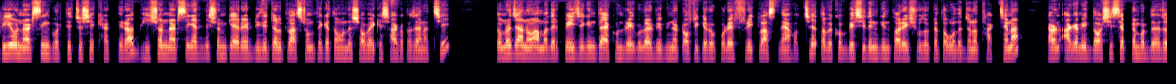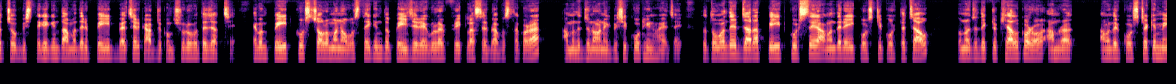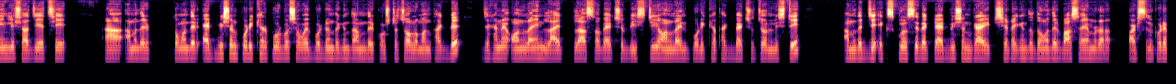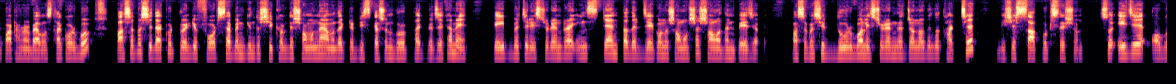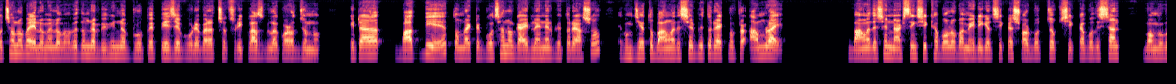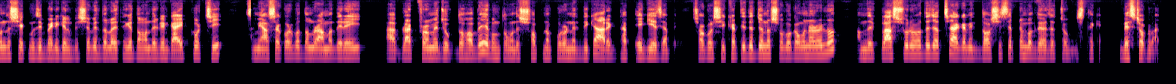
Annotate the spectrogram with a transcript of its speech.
প্রিয় নার্সিং ভর্তি ইচ্ছুক শিক্ষার্থীরা, ভীষণ নার্সিং অ্যাডমিশন কেয়ারের ডিজিটাল ক্লাসরুম থেকে তোমাদের সবাইকে স্বাগত জানাচ্ছি। তোমরা জানো, আমাদের পেজে কিন্তু এখন রেগুলার বিভিন্ন টপিকের উপরে ফ্রি ক্লাস নেওয়া হচ্ছে, তবে খুব বেশি দিন কিন্তু আর এই সুযোগটা তোমাদের জন্য থাকছে না। কারণ আগামী দশই সেপ্টেম্বর দুই হাজার চব্বিশ থেকে কিন্তু আমাদের পেইড ব্যাচের কার্যক্রম শুরু হতে যাচ্ছে এবং পেইড কোর্স চলমান অবস্থায় কিন্তু পেইজে রেগুলার ফ্রি ক্লাসের ব্যবস্থা করা আমাদের জন্য অনেক বেশি কঠিন হয়ে যায়। তো তোমাদের যারা পেইড কোর্সে আমাদের এই কোর্সটি করতে চাও তোমরা যদি একটু খেয়াল করো, আমরা আমাদের কোর্সটাকে মেইনলি সাজিয়েছি আমাদের, তোমাদের অ্যাডমিশন পরীক্ষার পূর্ব সময় পর্যন্ত কিন্তু আমাদের কোর্সটা চলমান থাকবে, যেখানে অনলাইন লাইভ ক্লাস হবে একশো বিশটি অনলাইন পরীক্ষা থাকবে একশো চল্লিশটি। আমাদের যে এক্সক্লুসিভ একটা অ্যাডমিশন গাইড সেটা কিন্তু তোমাদের বাসায় আমরা পার্সেল করে পাঠানোর ব্যবস্থা করব। পাশাপাশি দেখো টোয়েন্টি ফোর সেভেন কিন্তু শিক্ষকদের সমন্বয়ে আমাদের একটা ডিসকাশন গ্রুপ থাকবে, যেখানে পেইড ব্যাচের স্টুডেন্টরা ইনস্ট্যান্ট তাদের যে কোনো সমস্যার সমাধান পেয়ে যাবে। পাশাপাশি দুর্বল স্টুডেন্টদের জন্য কিন্তু থাকছে বিশেষ সাপোর্ট সেশন সো এই যে অগোছালো বা এলোমেলো ভাবে তোমরা বিভিন্ন গ্রুপে পেজে ঘুরে বেড়াচ্ছ ফ্রি ক্লাসগুলো করার জন্য, এটা বাদ দিয়ে তোমরা একটা গোছানো গাইডলাইনের ভেতরে আসো এবং যেহেতু বাংলাদেশের ভিতরে একমাত্র আমরাই, বাংলাদেশের নার্সিং শিক্ষা বলো বা মেডিকেল শিক্ষার সর্বোচ্চ শিক্ষা প্রতিষ্ঠান, বঙ্গবন্ধু শেখ মুজিব মেডিকেল বিশ্ববিদ্যালয় থেকে তোমাদেরকে গাইড করছি। আমি আশা করব তোমরা আমাদের এই প্ল্যাটফর্মে যুক্ত হবে এবং তোমাদের স্বপ্ন পূরণের দিকে আরেক ধাপ এগিয়ে যাবে। সকল শিক্ষার্থীদের জন্য শুভকামনা রইল। আমাদের ক্লাস শুরু হতে যাচ্ছে আগামী দশই সেপ্টেম্বর দুই হাজার চব্বিশ থেকে। Best of luck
